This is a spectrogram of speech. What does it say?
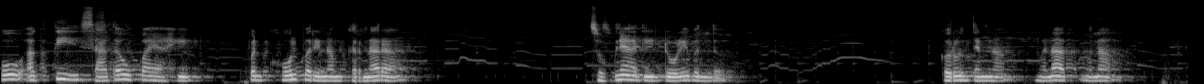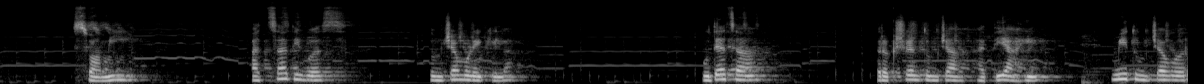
हो अगदी साधा उपाय आहे पण खोल परिणाम करणारा झोपण्याआधी डोळे बंद. करून त्यांना मनात म्हणा स्वामी आजचा दिवस तुमच्यामुळे केला. उद्याचा रक्षण तुमच्या हाती आहे. मी तुमच्यावर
